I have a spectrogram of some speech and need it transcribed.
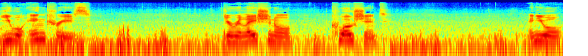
you will increase your relational quotient and you will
